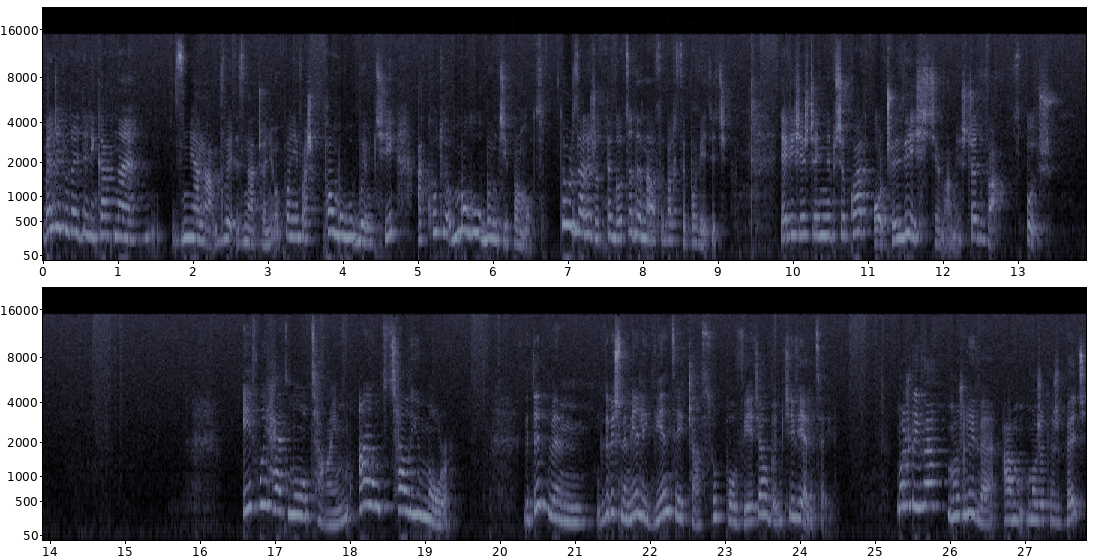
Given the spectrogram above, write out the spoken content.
Będzie tutaj delikatna zmiana w znaczeniu, ponieważ pomógłbym Ci, a could mógłbym Ci pomóc. To już zależy od tego, co dana osoba chce powiedzieć. Jakiś jeszcze inny przykład? Oczywiście, mam jeszcze dwa. Spójrz. If we had more time, I would tell you more. Gdybym, gdybyśmy mieli więcej czasu, powiedziałbym Ci więcej. Możliwe? Możliwe. A może też być.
